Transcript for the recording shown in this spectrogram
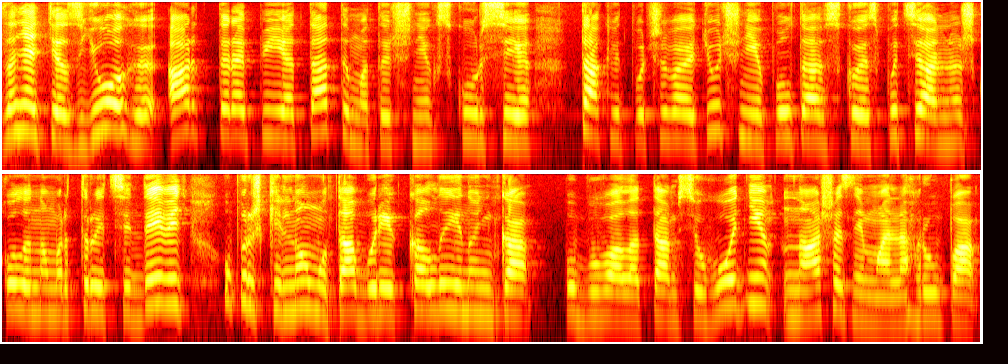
Заняття з йоги, арт-терапія та тематичні екскурсії. Так відпочивають учні Полтавської спеціальної школи номер 39 у пришкільному таборі Калинонька. Побувала там сьогодні наша знімальна група.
